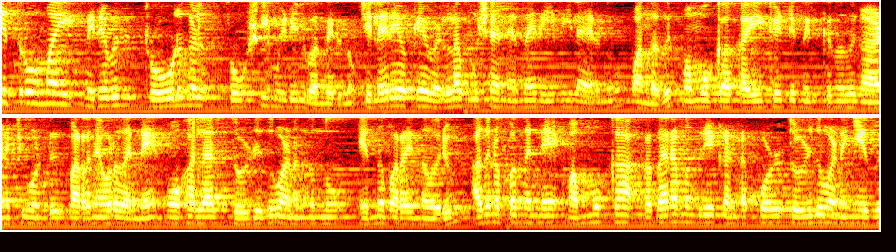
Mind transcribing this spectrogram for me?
ചിത്രവുമായി നിരവധി ട്രോളുകൾ സോഷ്യൽ മീഡിയയിൽ വന്നിരുന്നു. ചിലരെയൊക്കെ വെള്ളഭൂഷൺ എന്ന രീതിയിലായിരുന്നു വന്നത്. മമ്മൂക്ക കൈ കെട്ടി നിൽക്കുന്നത് കാണിച്ചുകൊണ്ട് പറഞ്ഞവർ തന്നെ മോഹൻലാൽ തൊഴുതു വണങ്ങുന്നു എന്ന് പറയുന്നവരും അതിനൊപ്പം തന്നെ മമ്മൂക്ക പ്രധാനമന്ത്രിയെ കണ്ടപ്പോൾ തൊഴുതു വണങ്ങിയത്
